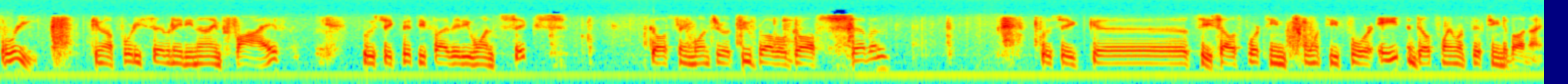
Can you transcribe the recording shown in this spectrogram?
3. Came out 4789 5. Blue Streak 5581 6. Gulfstream 102 Bravo Golf 7. Blue Streak, uh, let's see, South 1424 8 and Delta 2115 about 9.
